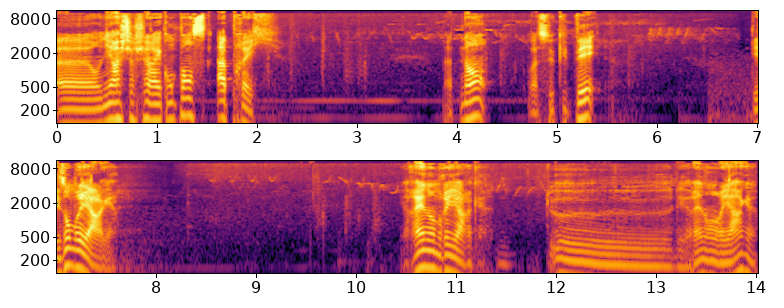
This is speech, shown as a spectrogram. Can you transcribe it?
Euh, on ira chercher la récompense après. Maintenant, on va s'occuper des Andriargues. Reine Andriargue. Euh, des Reines Andriargues.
